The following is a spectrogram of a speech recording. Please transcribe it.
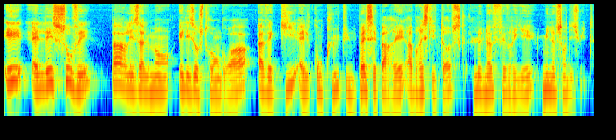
et elle est sauvée par les Allemands et les Austro-Hongrois, avec qui elle conclut une paix séparée à Brest-Litovsk le 9 février 1918.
